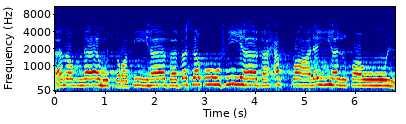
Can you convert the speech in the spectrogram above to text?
أمرنا متر فيها ففسقوا فيها فحق عليها القول.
